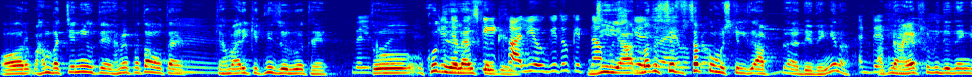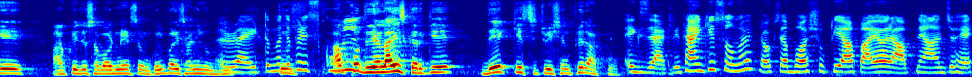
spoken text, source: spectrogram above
और हम बच्चे नहीं होते हमें पता होता है कि हमारी कितनी ज़रूरत है हम्म। तो खुद रियलाइज़ करके खाली होगी तो कितना जी आप मतलब सिर्फ़ सबको मुश्किल आप दे देंगे ना। अपने हाईएस्ट को भी दे देंगे आपके जो सबॉर्डिनेट्स हैं उनको भी परेशानी होगी। राइट तो मतलब फिर स्कूल आप खुद रियलाइज़ करके देख के सिचुएशन फिर आपको। Exactly thank you so much doctor साहब। बहुत शुक्रिया आप आए और आपने आज जो है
